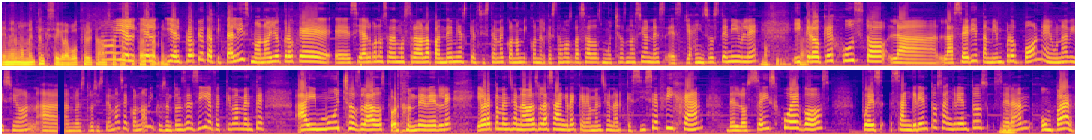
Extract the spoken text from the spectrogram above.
en el momento en que se grabó, que ahorita vamos a y el, y, el, propio capitalismo, ¿no? Yo creo que eh, si algo nos ha demostrado la pandemia es que el sistema económico en el que estamos basados muchas naciones es ya insostenible y creo que justo la, la, serie también propone una visión a, nuestros sistemas económicos. Entonces sí, efectivamente hay muchos lados por donde verle y ahora que mencionabas la sangre, quería mencionar que si se fijan de los seis juegos, pues sangrientos, sangrientos serán un, par.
